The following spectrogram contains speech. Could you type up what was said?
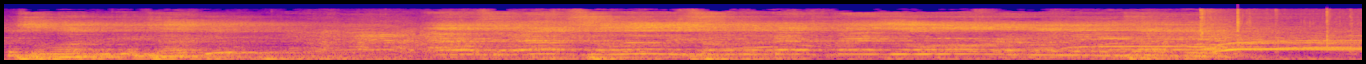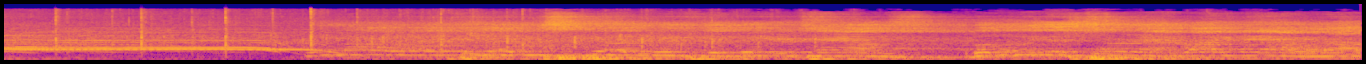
there's London, Kentucky? And I said, absolutely, some of the best fans in the world are in London, Kentucky. We all went to WCW into the bigger towns. But look at this turnout right now, what I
